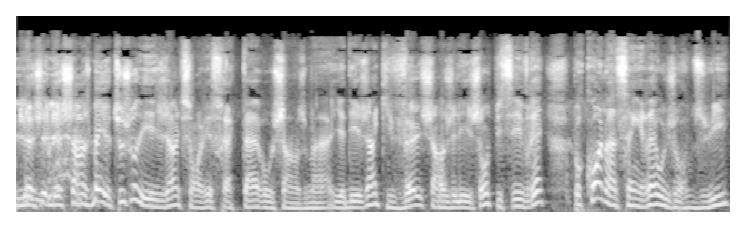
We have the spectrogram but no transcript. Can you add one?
le, changement, il y a toujours des gens qui sont réfractaires au changement. Il y a des gens qui veulent changer les choses. Puis c'est vrai, pourquoi on enseignerait aujourd'hui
